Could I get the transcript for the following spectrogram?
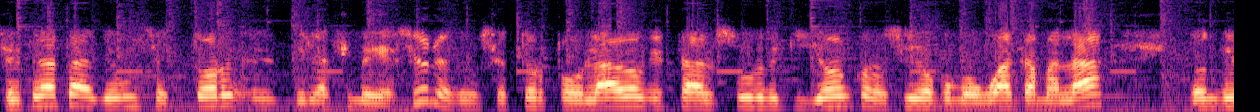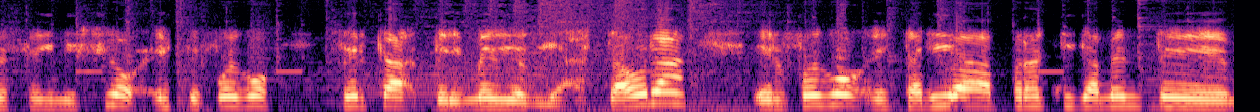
Se trata de un sector eh, de las inmediaciones, de un sector poblado que está al sur de Quillón, conocido como Guacamalá, donde se inició este fuego cerca del mediodía. Hasta ahora el fuego estaría prácticamente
